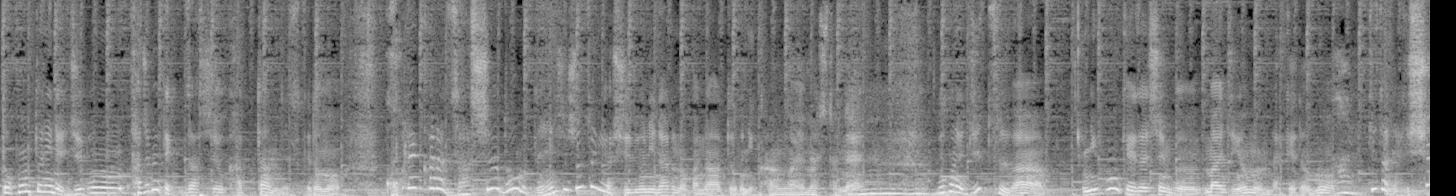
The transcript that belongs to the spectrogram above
と本当にね自分初めて雑誌を買ったんですけどもこれから雑誌はどうも電子書籍が主流になるのかなというふうに考えましたね。僕ね実は日本経済新聞毎日読むんだけども、はい実はね週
